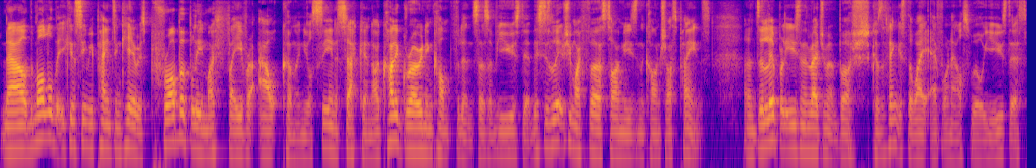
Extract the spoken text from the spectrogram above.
Now, the model that you can see me painting here is probably my favourite outcome, and you'll see in a second. I've kind of grown in confidence as I've used it. This is literally my first time using the contrast paints, and I'm deliberately using the Regiment Brush because I think it's the way everyone else will use this.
